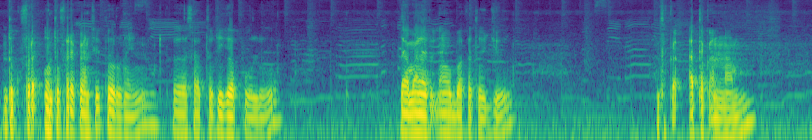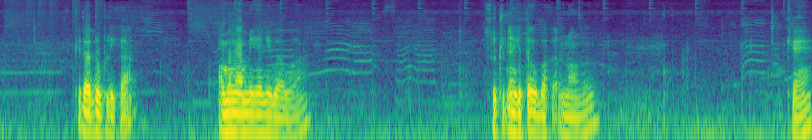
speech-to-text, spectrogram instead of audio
untuk fre untuk frekuensi turunin ke 130 dan magnetnya ubah ke 7 atau ke, atau ke 6 kita duplikat omong ambingkan di bawah. Sudutnya kita ubah ke 0 oke. Okay.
